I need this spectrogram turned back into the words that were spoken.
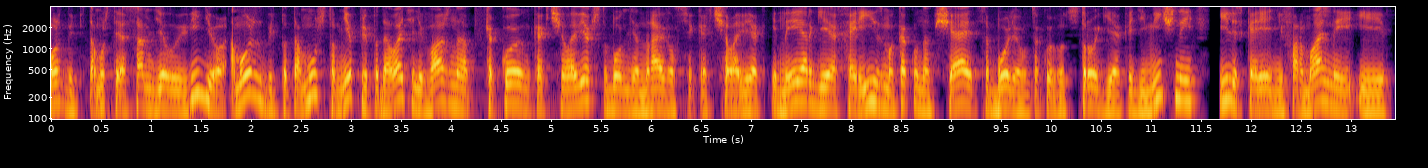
может быть, потому что я сам делаю видео, а может быть, потому что мне в преподавателе важно, какой он как человек, чтобы он мне нравился как человек. Энергия, харизма, как он общается, более он такой вот строгий, академичный, или скорее неформальный и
